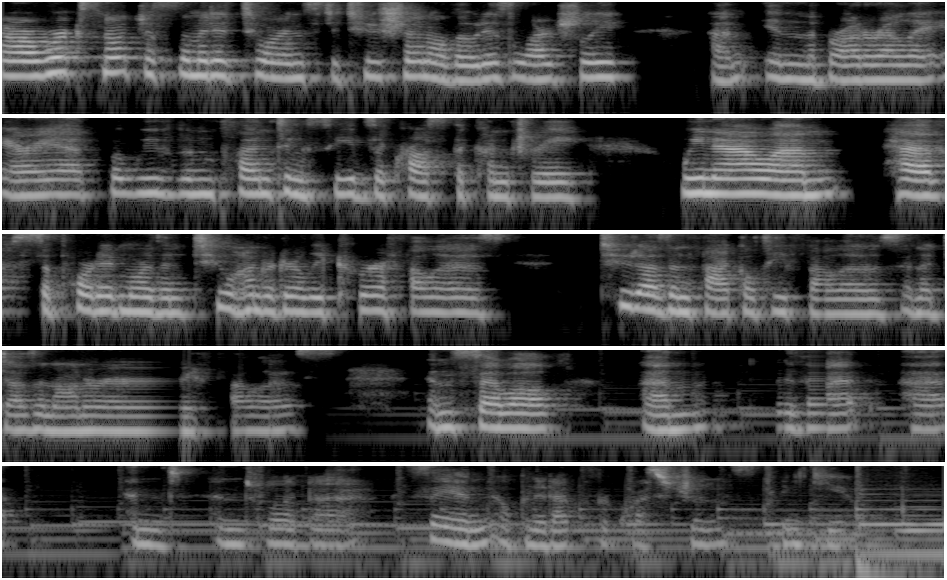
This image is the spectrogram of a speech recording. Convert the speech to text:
Our work's not just limited to our institution, although it is largely um, in the broader LA area, but we've been planting seeds across the country. We now um, have supported more than 200 early career fellows, two dozen faculty fellows, and a dozen honorary fellows. And so I'll, um, with that, uh, and, and what uh, say and open it up for questions. Thank you.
